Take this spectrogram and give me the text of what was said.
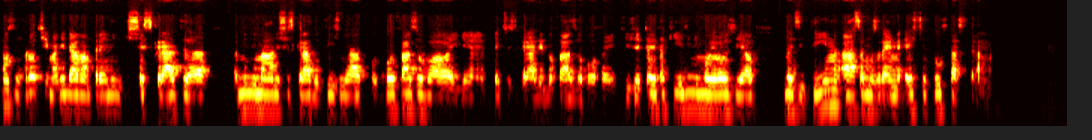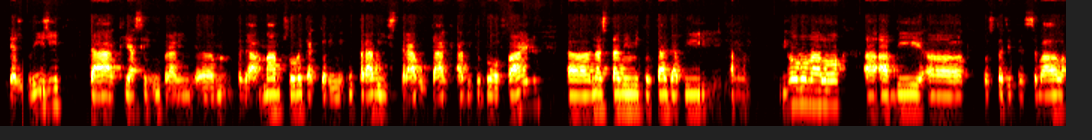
moc nehrotím a nedávam tréning 6 krát, uh, minimálne 6 krát do týždňa dvojfázovo, ale idem 5-6 krát jednofázovo. Hej. Čiže to je taký jediný môj rozdiel medzi tým a samozrejme ešte tlustá strana. Keď blíži, tak ja si upravím, um, teda mám človeka, ktorý mi upraví stravu tak, aby to bolo fajn, uh, nastaví mi to tak, aby vyhovovalo a aby v podstate ten sval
